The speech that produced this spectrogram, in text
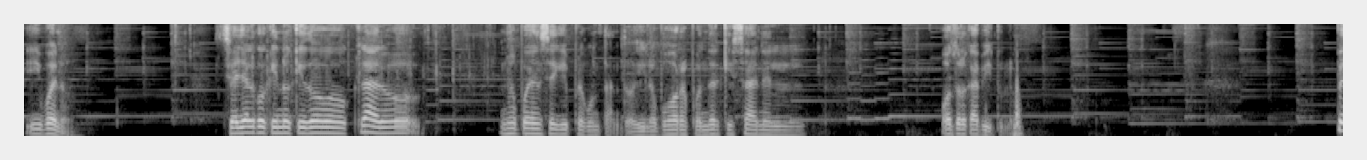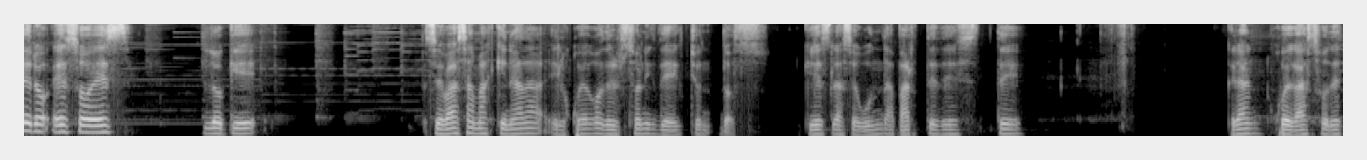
Y bueno, si hay algo que no quedó claro, me pueden seguir preguntando y lo puedo responder quizá en el otro capítulo. Pero eso es lo que se basa más que nada el juego del Sonic the Action 2, que es la segunda parte de este gran juegazo de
